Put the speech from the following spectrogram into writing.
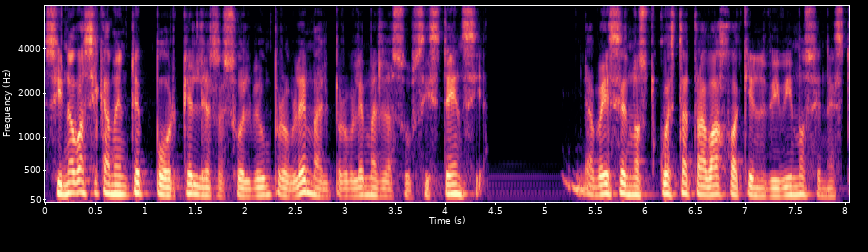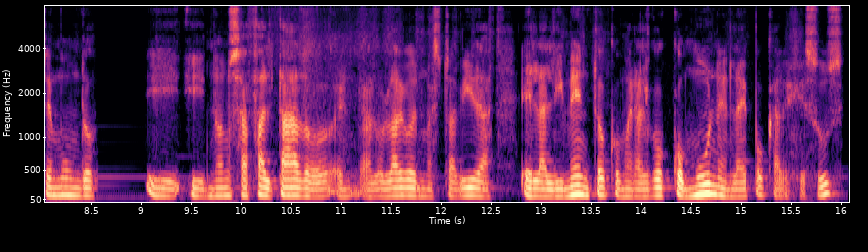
sino básicamente porque les resuelve un problema, el problema es la subsistencia. A veces nos cuesta trabajo a quienes vivimos en este mundo y, no nos ha faltado a lo largo de nuestra vida el alimento como era algo común en la época de Jesús,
